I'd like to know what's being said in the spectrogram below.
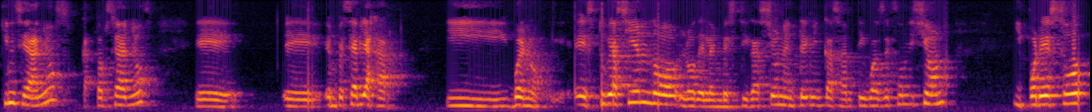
15 años, 14 años, eh, eh, empecé a viajar. Y bueno, estuve haciendo lo de la investigación en técnicas antiguas de fundición y por eso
